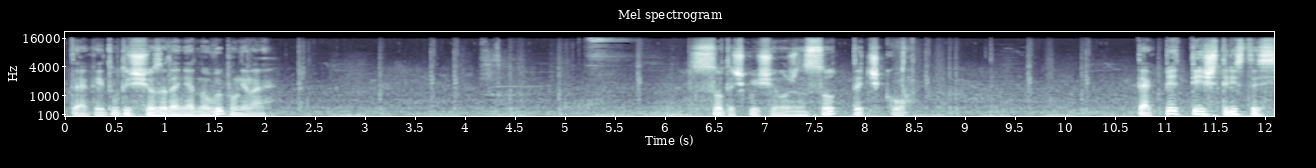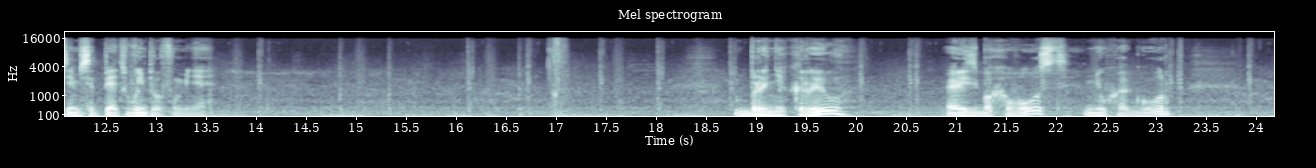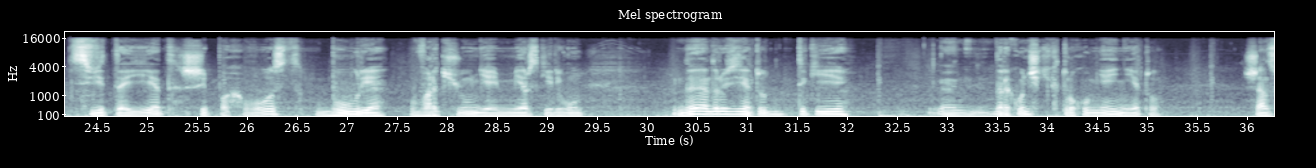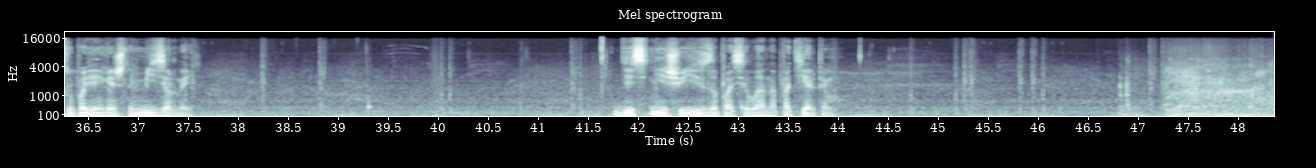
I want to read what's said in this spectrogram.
Так, и тут еще задание одно выполнено. Соточку еще нужно, соточку. Так, 5375 вымпелов у меня. Бронекрыл Резьбохвост Нюхогорб Цветоед Шипохвост Буря Ворчунья Мерзкий ревун Да, друзья, тут такие э, Дракончики, которых у меня и нету Шанс выпадения, конечно, мизерный 10 дней еще есть в запасе, ладно, потерпим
